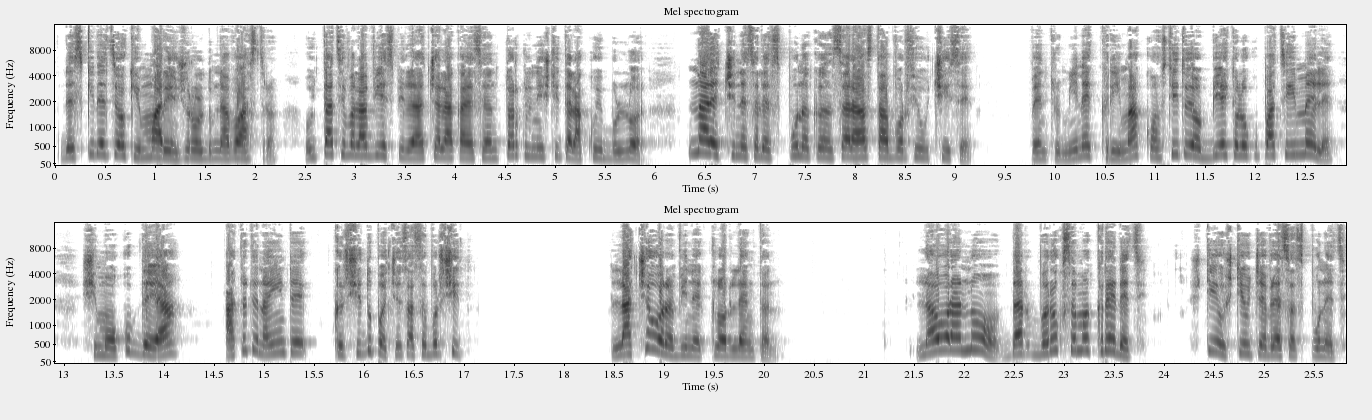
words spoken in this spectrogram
Deschideți ochii mari în jurul dumneavoastră. Uitați-vă la viespile acelea care se întorc liniștite la cuibul lor. N-are cine să le spună că în seara asta vor fi ucise. Pentru mine, crima constituie obiectul ocupației mele și mă ocup de ea atât înainte cât și după ce s-a săvârșit. La ce oră vine Claude Langton? La ora nouă, dar vă rog să mă credeți. Știu, știu ce vreți să spuneți.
